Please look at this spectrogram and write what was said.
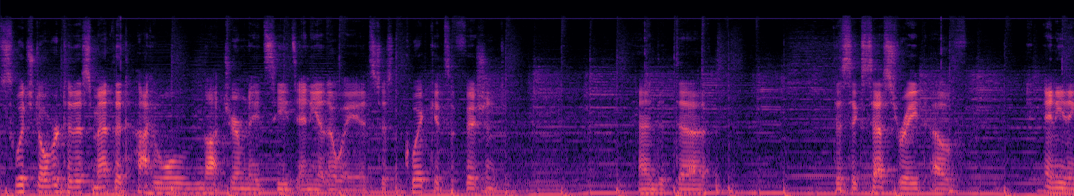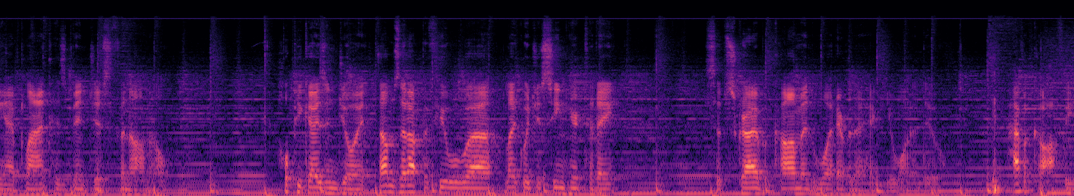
switched over to this method, I will not germinate seeds any other way. It's just quick, it's efficient, and it, uh, the success rate of anything I plant has been just phenomenal. Hope you guys enjoy. Thumbs it up if you uh, like what you've seen here today. Subscribe, comment, whatever the heck you want to do. Have a coffee.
